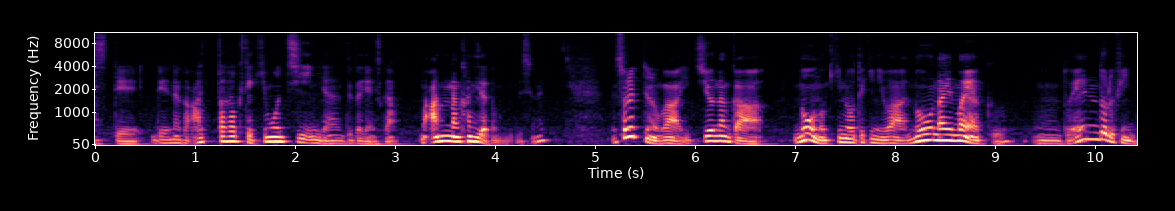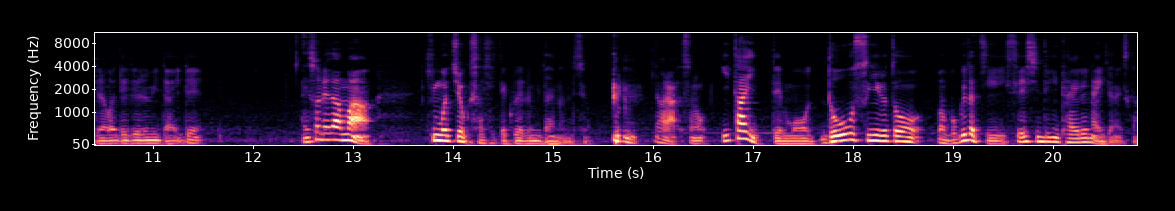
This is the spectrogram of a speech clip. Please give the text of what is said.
してでなんかあったかくて気持ちいいみたいになの出たじゃないですか、まあ、あんな感じだと思うんですよね。それっていうのが一応なんか脳の機能的には脳内麻薬うんとエンドルフィンっていうのが出てるみたいでそれがまあ気持ちよくさせてくれるみたいなんですよ。だからその痛いってもうどうすぎると、まあ、僕たち精神的に耐えれないじゃないですか。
